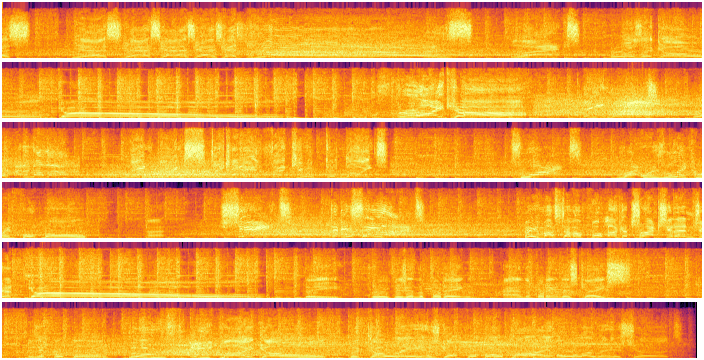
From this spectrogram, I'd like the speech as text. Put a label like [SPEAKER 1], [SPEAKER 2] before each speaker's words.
[SPEAKER 1] yes, yes, yes, yes, yes, yes, yes! That was a goal! Goal! Striker! Eat that! And another! Bing bang, stick it in! Thank you and good night!
[SPEAKER 2] Twat! That was liquid football.
[SPEAKER 1] Uh, shit! Must have a foot like a traction engine. Goal! The proof is in the pudding, and the pudding in this case is a football. Booth! Eat my goal! The goalie has got football pie all over his shirt.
